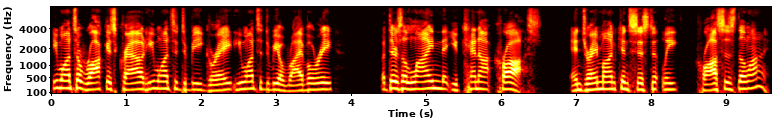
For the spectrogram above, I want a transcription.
He wants a raucous crowd. He wants it to be great. He wants it to be a rivalry. But there's a line that you cannot cross. And Draymond consistently crosses the line.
